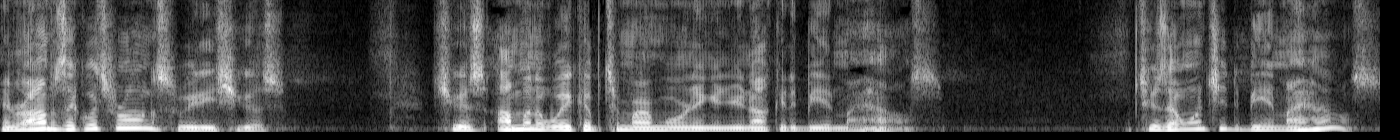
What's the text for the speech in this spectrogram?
And Robin's like, what's wrong, sweetie? She goes, she goes, I'm going to wake up tomorrow morning and you're not going to be in my house. She goes, I want you to be in my house.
